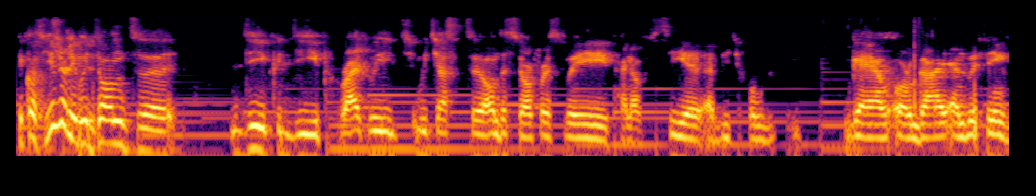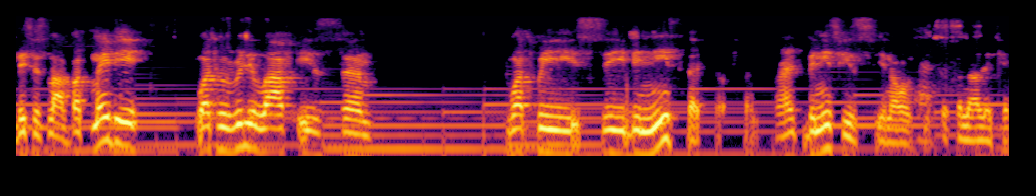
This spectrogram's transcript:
because usually we don't uh, dig deep, right? We we just uh, on the surface we kind of see a, a beautiful girl or guy and we think this is love, but maybe what we really love is. Um, what we see beneath that right? Beneath his, you know, yes. personality.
